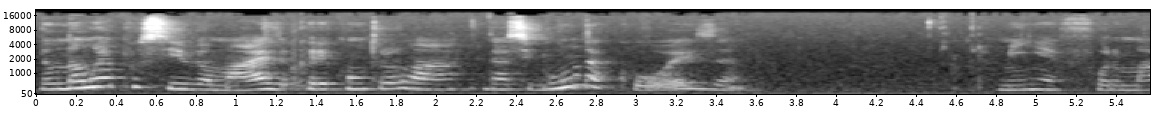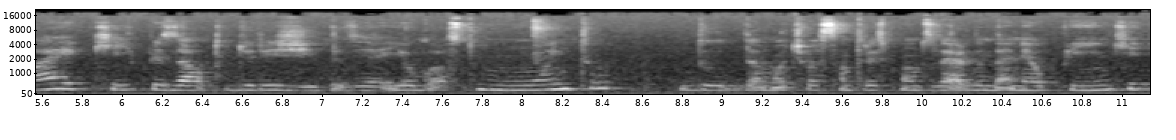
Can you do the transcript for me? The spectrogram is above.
Então não é possível mais eu querer controlar. A segunda coisa, para mim, é formar equipes autodirigidas. E aí eu gosto muito do, da motivação 3.0 do Daniel Pink,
